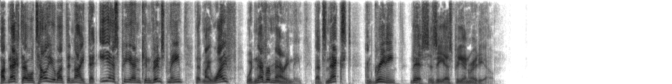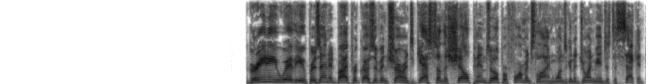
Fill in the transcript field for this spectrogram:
Up next, I will tell you about the night that ESPN convinced me that my wife would never marry me. That's next. I'm Greeny. This is ESPN Radio. Greeny with you, presented by Progressive Insurance. Guests on the Shell Pennzoil Performance Line. One's going to join me in just a second.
